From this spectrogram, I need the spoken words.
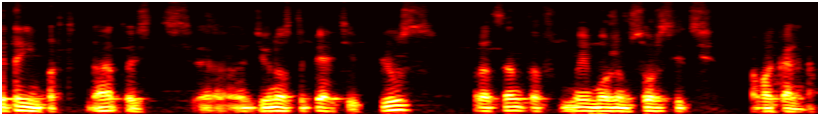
это импорт, да, то есть 95 и плюс процентов мы можем сорсить локально.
